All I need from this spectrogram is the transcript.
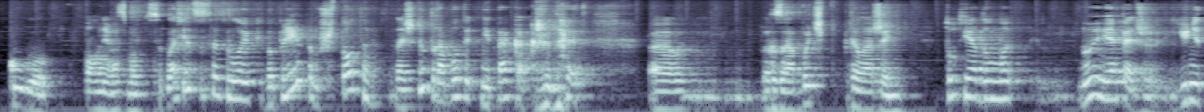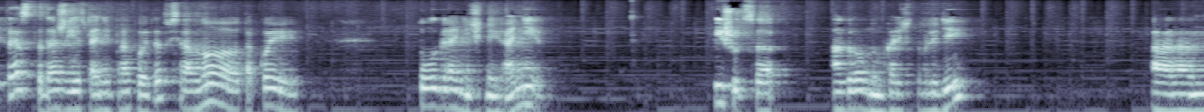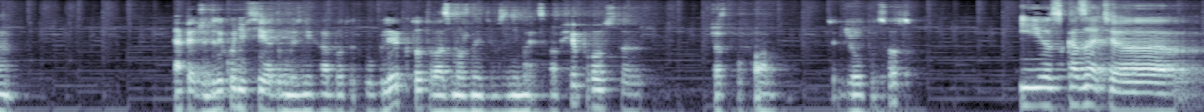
Google вполне возможно согласится с этой логикой, но при этом что-то начнет работать не так, как ожидает разработчики приложений. Тут, я думаю, ну и опять же, юнит-тесты, даже если они проходят, это все равно такой ограниченный. Они пишутся огромным количеством людей. Опять же, далеко не все, я думаю, из них работают в Google. Кто-то, возможно, этим занимается вообще просто just for fun. Это open source. И сказать, э,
